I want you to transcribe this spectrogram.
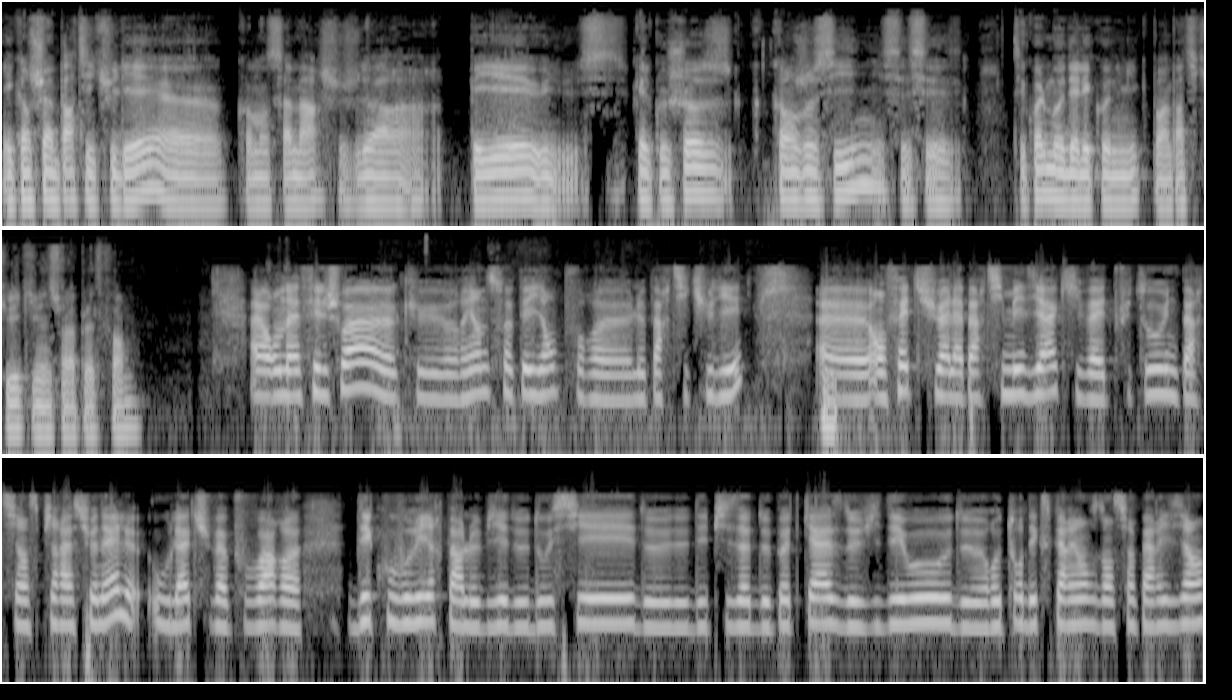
Et quand je suis un particulier, comment ça marche? Je dois payer quelque chose quand je signe? C'est quoi le modèle économique pour un particulier qui vient sur la plateforme? Alors on a fait le choix euh, que rien ne soit payant pour euh, le particulier. Euh, en fait, tu as la partie média qui va être plutôt une partie inspirationnelle où là tu vas pouvoir découvrir par le biais de dossiers, d'épisodes de, podcasts, de vidéos, de retours d'expérience d'anciens Parisiens,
